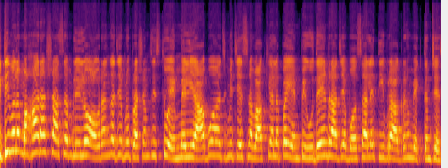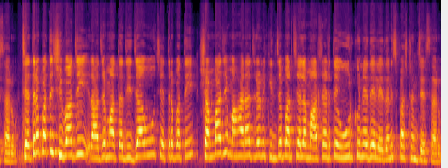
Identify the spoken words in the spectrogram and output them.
ఇటీవల మహారాష్ట్ర అసెంబ్లీలో ఔరంగజేబ్ను ప్రశంసిస్తూ ఎమ్మెల్యే ఆబు ఆజ్మీ చేసిన వ్యాఖ్యలపై ఎంపీ ఉదయన్ రాజే బోసాలే తీవ్ర ఆగ్రహం వ్యక్తం చేశారు. ఛత్రపతి శివాజీ రాజమాత జిజావు ఛత్రపతి సంభాజీ మహారాజులను కించపరిచేలా మాట్లాడితే ఊరుకునేదే లేదని స్పష్టం చేశారు.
